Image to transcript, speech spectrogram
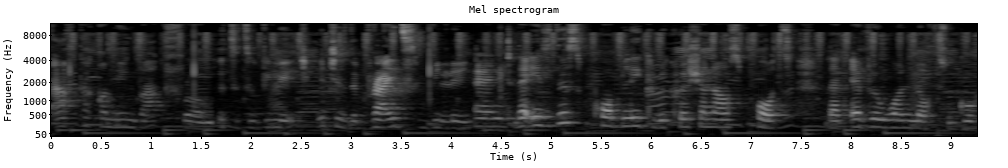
after coming back from Ututu village, which is the bride's village. And there is this public recreational spot that everyone loves to go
